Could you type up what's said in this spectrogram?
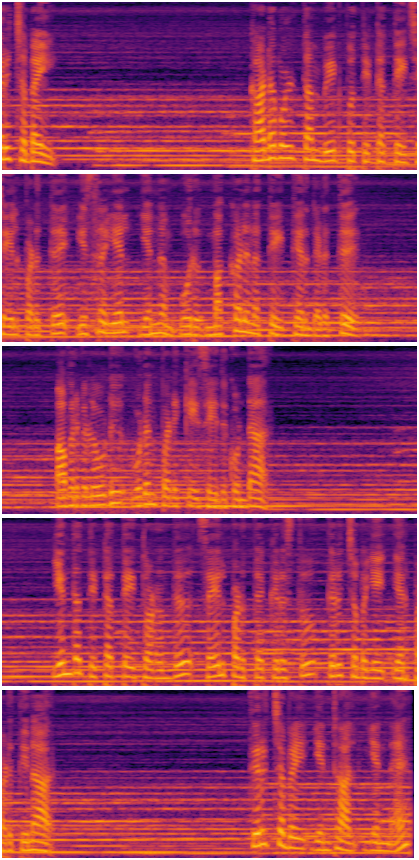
திருச்சபை. கடவுள் தம் மீட்பு திட்டத்தை செயல்படுத்த இஸ்ரேல் என்னும் ஒரு மக்களினத்தை தேர்ந்தெடுத்து அவர்களோடு உடன்படிக்கை செய்து கொண்டார். இந்த திட்டத்தை தொடர்ந்து செயல்படுத்த கிறிஸ்து திருச்சபையை ஏற்படுத்தினார். திருச்சபை என்றால் என்ன?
